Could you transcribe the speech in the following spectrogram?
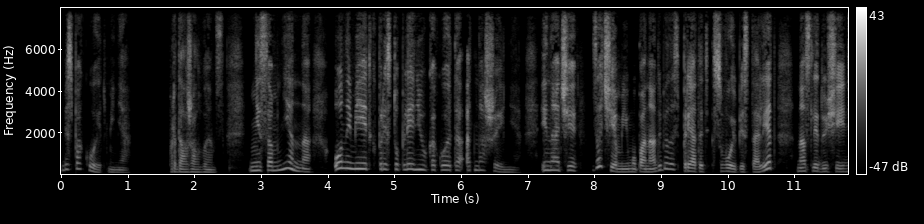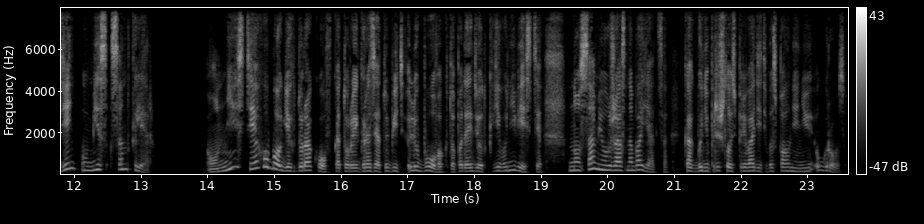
беспокоит меня, продолжал Венс. Несомненно, он имеет к преступлению какое-то отношение. Иначе зачем ему понадобилось прятать свой пистолет на следующий день у мисс Сент-Клер? Он не из тех убогих дураков, которые грозят убить любого, кто подойдет к его невесте, но сами ужасно боятся, как бы не пришлось приводить в исполнение угрозу.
